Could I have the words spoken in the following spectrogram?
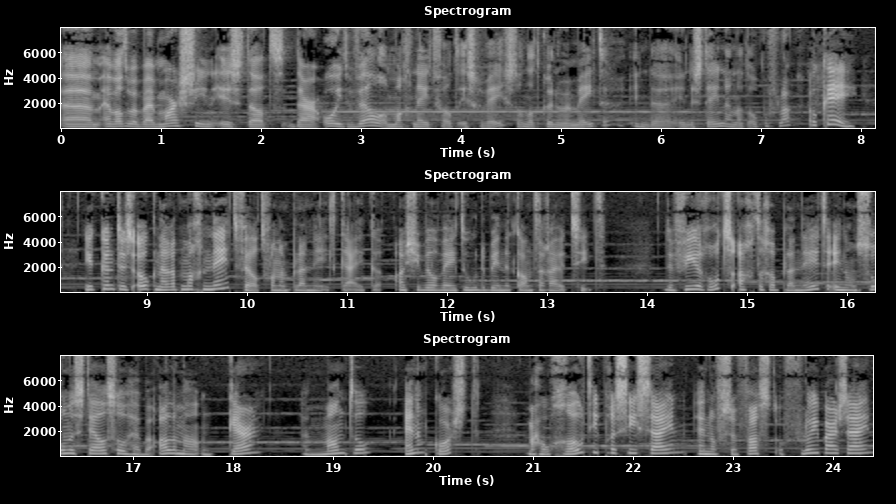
Um, en wat we bij Mars zien is dat daar ooit wel een magneetveld is geweest. Want dat kunnen we meten in de, in de stenen aan het oppervlak. Oké, je kunt dus ook naar het magneetveld van een planeet kijken als je wil weten hoe de binnenkant eruit ziet. De vier rotsachtige planeten in ons zonnestelsel hebben allemaal een kern, een mantel en een korst. Maar hoe groot die precies zijn en of ze vast of vloeibaar zijn,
